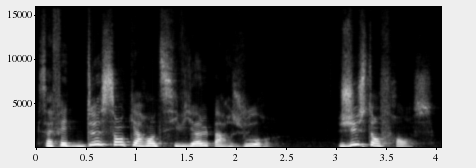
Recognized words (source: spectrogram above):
Ça fait 246 viols par jour, juste en France.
